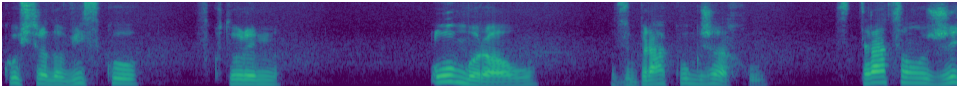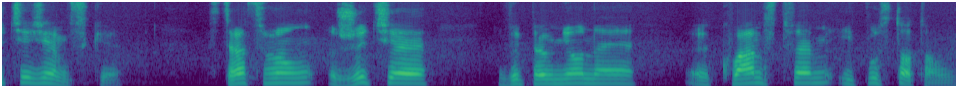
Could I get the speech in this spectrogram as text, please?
ku środowisku, w którym umrą z braku grzechu, stracą życie ziemskie, stracą życie wypełnione e, kłamstwem i pustotą,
